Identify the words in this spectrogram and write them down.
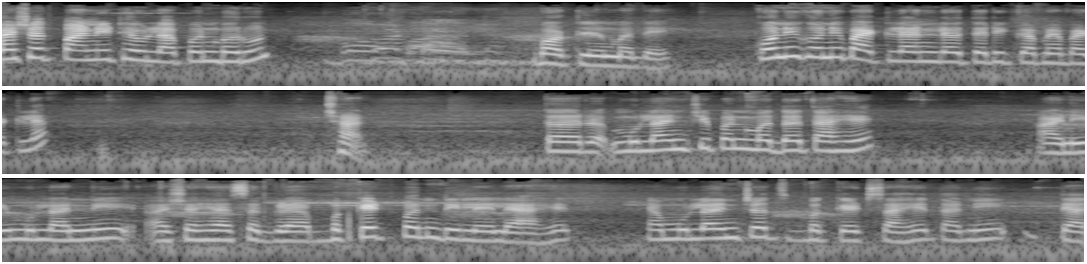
कशात पाणी ठेवलं आपण भरून? बॉटलमध्ये. कोणी कोणी बाटल्या आणल्या होत्या रिकाम्या बाटल्या? छान. तर मुलांची पण मदत आहे आणि मुलांनी अशा ह्या सगळ्या बकेट पण दिलेल्या आहेत. ह्या मुलांच्याच बकेट्स आहेत आणि त्या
